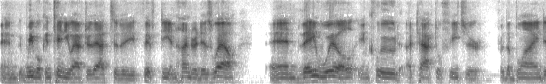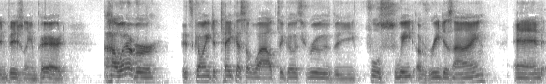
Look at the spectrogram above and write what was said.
And we will continue after that to the 50 and 100 as well. And they will include a tactile feature for the blind and visually impaired. However, it's going to take us a while to go through the full suite of redesign. And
